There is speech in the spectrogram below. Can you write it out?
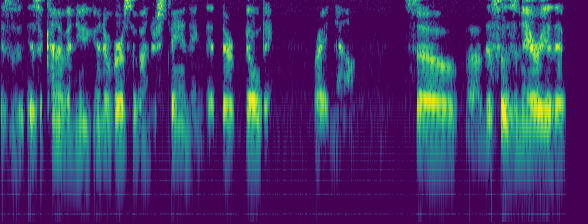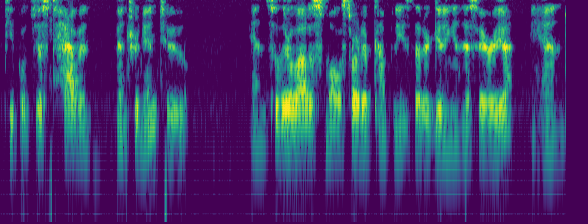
is a, is a kind of a new universe of understanding that they're building right now. So uh, this is an area that people just haven't ventured into, and so there are a lot of small startup companies that are getting in this area, and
